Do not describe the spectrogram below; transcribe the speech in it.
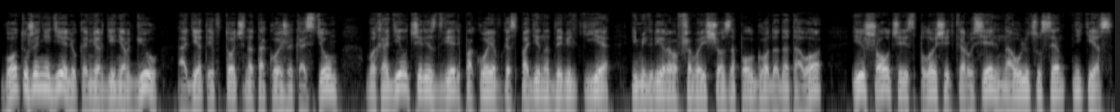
Вот уже неделю камердинер Гю, одетый в точно такой же костюм, выходил через дверь покоев господина де Вилькье, эмигрировавшего еще за полгода до того, и шел через площадь Карусель на улицу Сент-Никес.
